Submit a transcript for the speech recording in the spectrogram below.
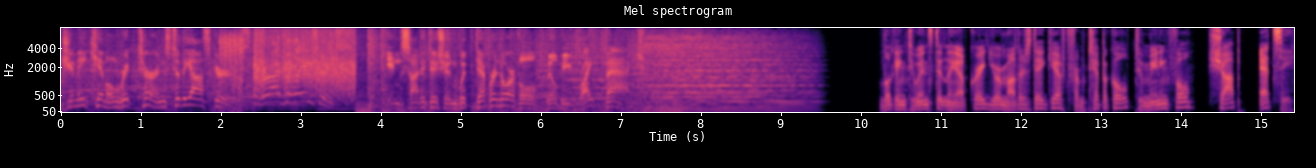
Jimmy Kimmel returns to the Oscars. Congratulations. Inside Edition with Deborah Norville. We'll be right back. Looking to instantly upgrade your Mother's Day gift from typical to meaningful? Shop Etsy.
